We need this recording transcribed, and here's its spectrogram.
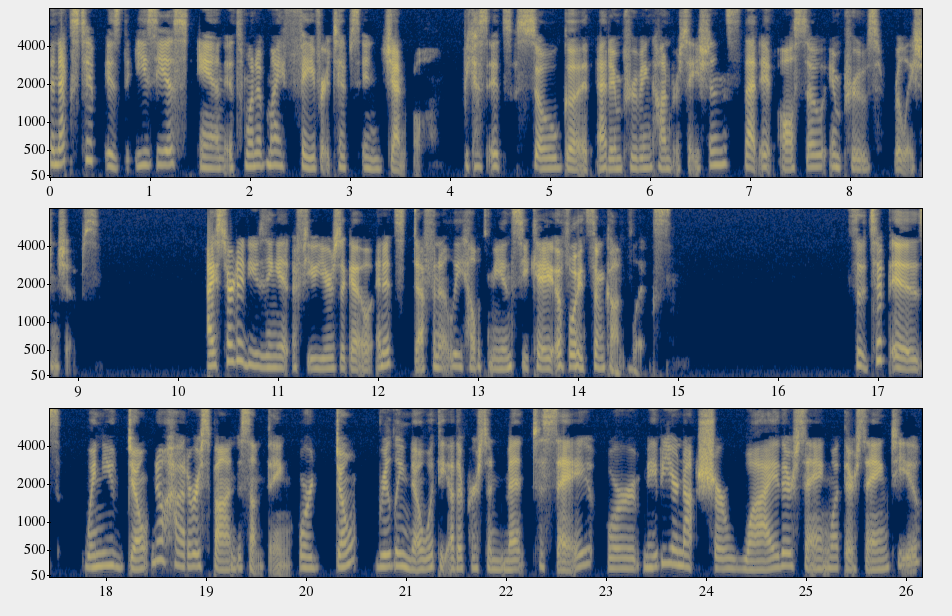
The next tip is the easiest, and it's one of my favorite tips in general because it's so good at improving conversations that it also improves relationships. I started using it a few years ago, and it's definitely helped me and CK avoid some conflicts. So the tip is when you don't know how to respond to something or don't really know what the other person meant to say, or maybe you're not sure why they're saying what they're saying to you,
